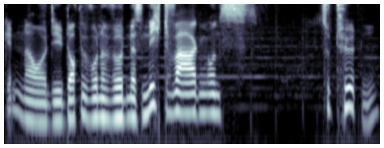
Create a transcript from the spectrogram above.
genau, die Dorfbewohner würden es nicht wagen, uns zu töten.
